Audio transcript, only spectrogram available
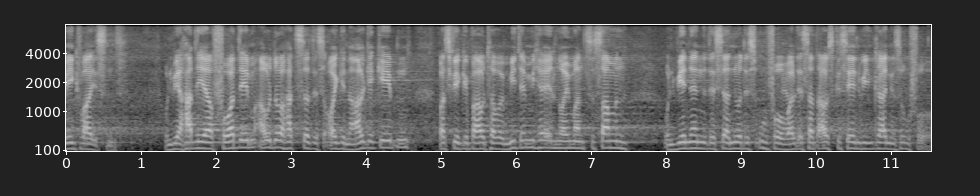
wegweisend. Und wir hatten ja vor dem Auto, hat es ja das Original gegeben, was wir gebaut haben mit dem Michael Neumann zusammen. Und wir nennen das ja nur das UFO, weil das hat ausgesehen wie ein kleines UFO.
